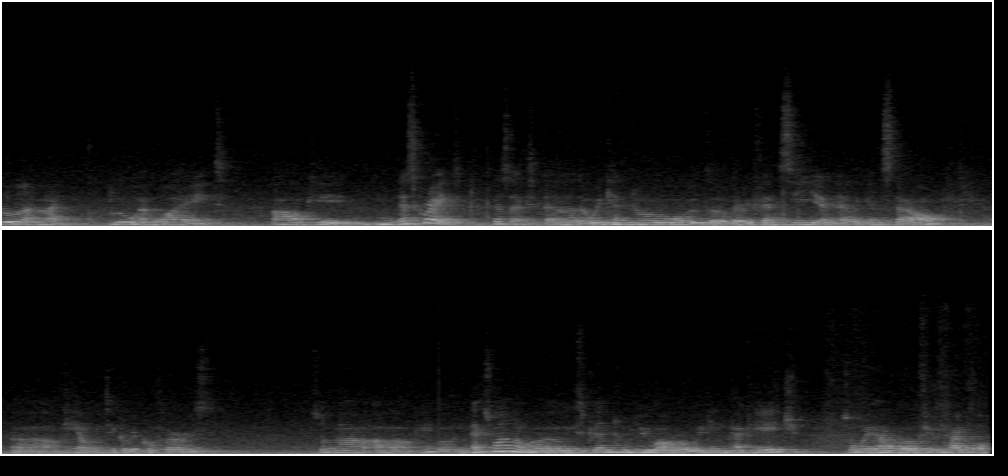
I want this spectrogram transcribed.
blue and white. Blue and white. Ah, okay, mm, that's great. That's uh, we can do the very fancy and elegant style. Uh, okay, I will take a record first. So now, uh, okay. Uh, next one, I will explain to you our wedding package. So we have a few types of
